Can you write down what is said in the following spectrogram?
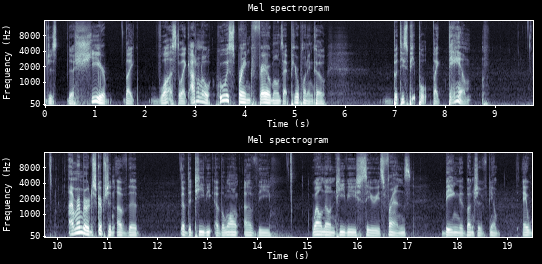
just the sheer like lust. Like I don't know who is spraying pheromones at Pierpoint and Co. But these people, like, damn. I remember a description of the of the TV of the long of the well-known TV series Friends being a bunch of you know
